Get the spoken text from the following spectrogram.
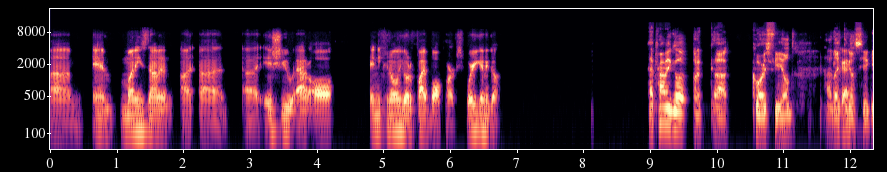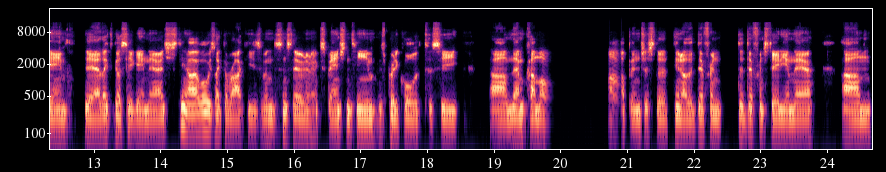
Um, and money's not an uh, uh, uh, issue at all. And you can only go to five ballparks. Where are you going to go? I'd probably go to uh, Coors Field. I'd like okay. to go see a game. Yeah, I'd like to go see a game there. It's just you know I've always liked the Rockies. When since they're an expansion team, it's pretty cool to see um, them come up, up and just the you know the different the different stadium there. Um,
